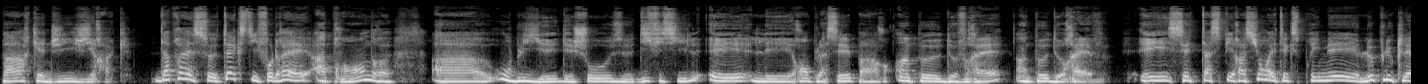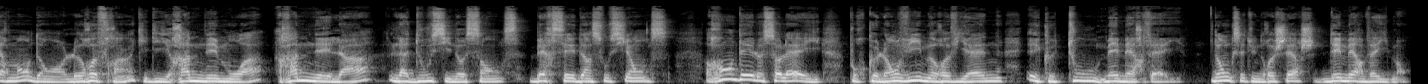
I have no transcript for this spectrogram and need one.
par Kenji Girac. D'après ce texte, il faudrait apprendre à oublier des choses difficiles et les remplacer par un peu de vrai, un peu de rêve. Et cette aspiration est exprimée le plus clairement dans le refrain qui dit Ramenez-moi, ramenez-la, la douce innocence, bercée d'insouciance. Rendez le soleil pour que l'envie me revienne et que tout m'émerveille. Donc c'est une recherche d'émerveillement.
